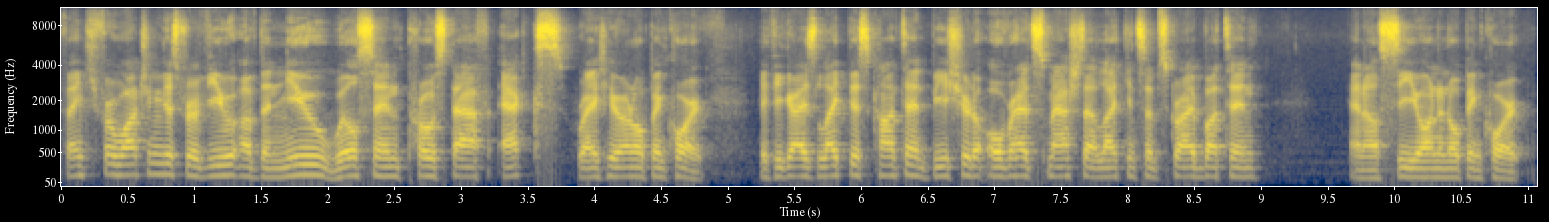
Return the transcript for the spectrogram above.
Thank you for watching this review of the new Wilson ProStaff X right here on Open Court. If you guys like this content, be sure to overhead smash that like and subscribe button, and I'll see you on an Open Court.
